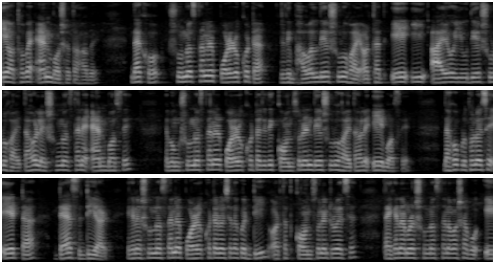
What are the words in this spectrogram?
এ অথবা অ্যান বসাতে হবে। দেখো, শূন্যস্থানের পরের অক্ষরটা যদি ভাওয়াল দিয়ে শুরু হয়, অর্থাৎ এ ই আই ও ইউ দিয়ে শুরু হয়, তাহলে শূন্যস্থানে অ্যান বসে এবং শূন্যস্থানের পরের অক্ষরটা যদি কনসোনেন্ট দিয়ে শুরু হয়, তাহলে এ বসে। দেখো, প্রথম রয়েছে এরটা ড্যাশ ডিআর এখানে শূন্যস্থানের পরের অক্ষরটা রয়েছে দেখো ডি অর্থাৎ কনসোনেন্ট রয়েছে। তাই এখানে আমরা শূন্যস্থানে বসাবো এ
